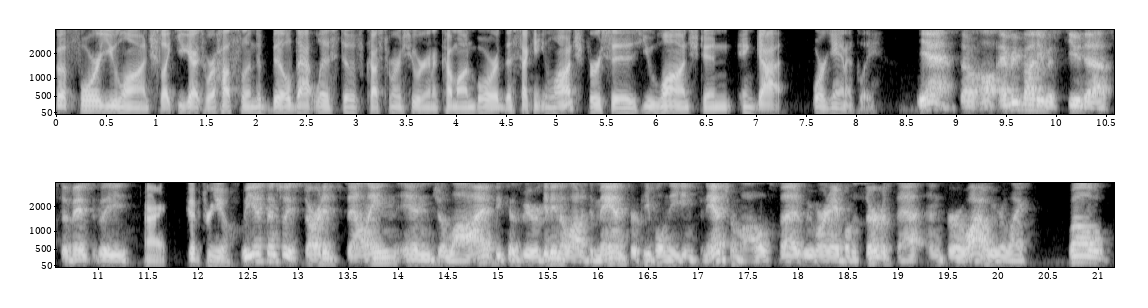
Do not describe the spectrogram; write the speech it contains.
before you launched? Like you guys were hustling to build that list of customers who were going to come on board the second you launched versus you launched and, and got organically? Yeah, so all, everybody was queued up. So basically, all right, good for you. We essentially started selling in July because we were getting a lot of demand for people needing financial models, but we weren't able to service that. And for a while, we were like, well,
